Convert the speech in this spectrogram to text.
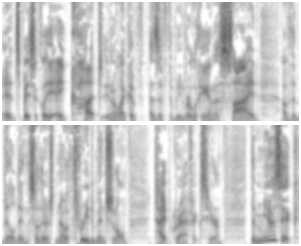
it's basically a cut, you know, like if, as if we were looking on the side of the building. So there's no three dimensional type graphics here. The music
